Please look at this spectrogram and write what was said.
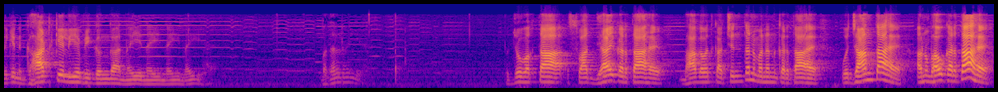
लेकिन घाट के लिए भी गंगा नई नई नई नई है। बदल रही है। तो जो वक्ता स्वाध्याय करता है, भागवत का चिंतन मनन करता है वो जानता है अनुभव करता है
